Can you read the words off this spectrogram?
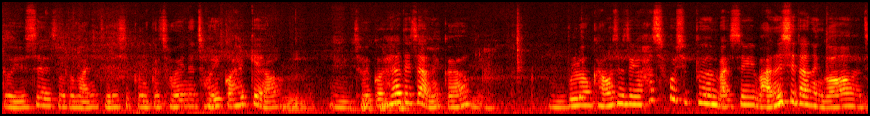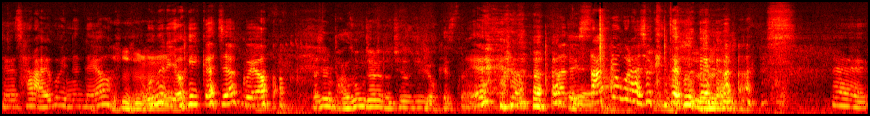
또 뉴스에서도 많이 들으실 거니까 저희는 저희 거 할게요. 음. 네, 저희 거 해야 되지 않을까요? 네. 음, 물론 강원 선생님 하시고 싶은 말씀이 많으시다는 거 제가 잘 알고 있는데요. 오늘은 여기까지 하고요. 사실은 방송 전에도 최수실 욕했어요. 예. 아주 쌍욕을 하셨기 때문에. 네.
